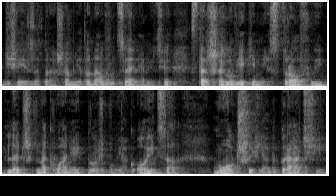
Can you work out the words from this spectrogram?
dzisiaj zaprasza mnie do nawrócenia, wiecie? Starszego wiekiem nie strofuj, lecz nakłaniaj prośbą jak ojca, młodszych jak braci,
